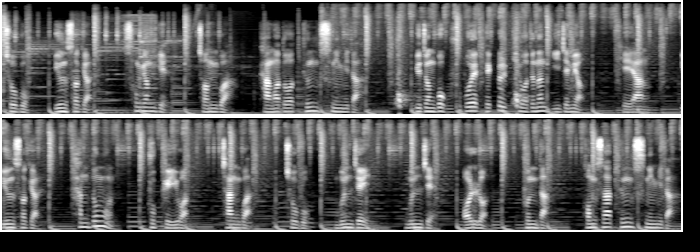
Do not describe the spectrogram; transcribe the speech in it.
조국, 윤석열, 송영길, 전과, 강화도 등 순입니다. 유정복 후보의 댓글 키워드는 이재명, 계양, 윤석열, 한동훈, 국회의원, 장관, 조국, 문재인, 문제, 언론, 분당, 검사 등 순입니다.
